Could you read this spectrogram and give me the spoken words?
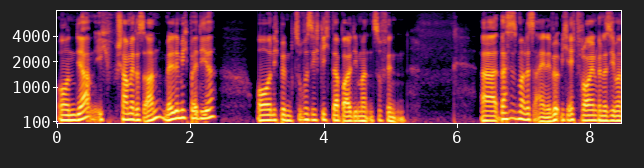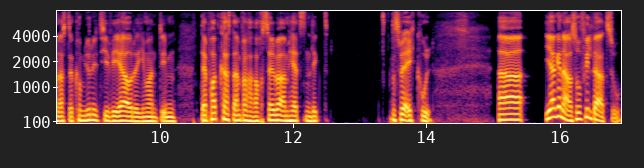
Und ja, ich schaue mir das an, melde mich bei dir und ich bin zuversichtlich, da bald jemanden zu finden. Äh, das ist mal das eine. Würde mich echt freuen, wenn das jemand aus der Community wäre oder jemand, dem der Podcast einfach auch selber am Herzen liegt. Das wäre echt cool. Äh, ja, genau, so viel dazu.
